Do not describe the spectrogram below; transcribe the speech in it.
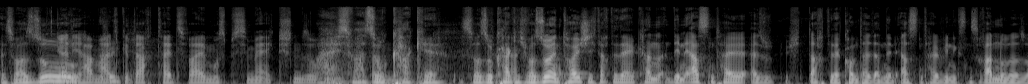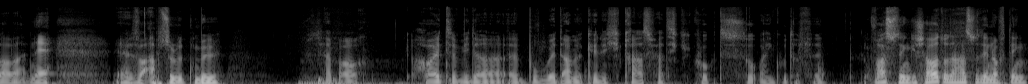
Es war so. ja, die haben halt gedacht, Teil 2 muss ein bisschen mehr Action so. Ah, es war so kacke. Es war so kacke. Ich war so enttäuscht. Ich dachte, der kann den ersten Teil, also ich dachte, der kommt halt an den ersten Teil wenigstens ran oder so, aber ne. Es war absolut Müll. Ich habe auch heute wieder äh, Bube, Dame, König, Gras fertig geguckt. So ein guter Film. Wo hast du den geschaut oder hast du den auf Ding?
